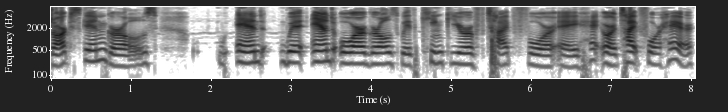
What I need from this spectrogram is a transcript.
dark skinned girls and with and or girls with kinkier type 4a ha- or type 4 hair.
